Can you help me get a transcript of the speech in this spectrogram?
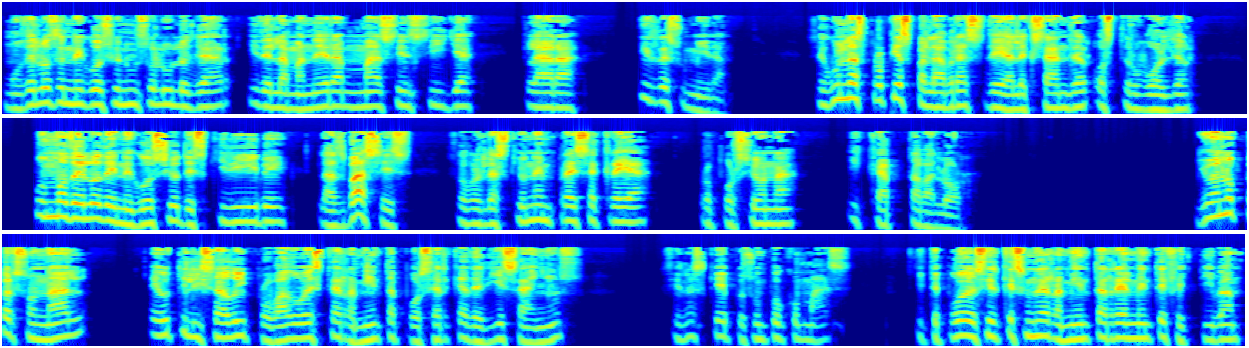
modelos de negocio en un solo lugar y de la manera más sencilla, clara y resumida. Según las propias palabras de Alexander Osterwalder, un modelo de negocio describe las bases sobre las que una empresa crea, proporciona y capta valor. Yo en lo personal he utilizado y probado esta herramienta por cerca de 10 años, si no es que pues un poco más, y te puedo decir que es una herramienta realmente efectiva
